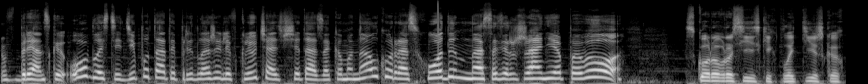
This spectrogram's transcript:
В Брянской области депутаты предложили включать в счета за коммуналку расходы на содержание ПВО. Скоро в російських платіжках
